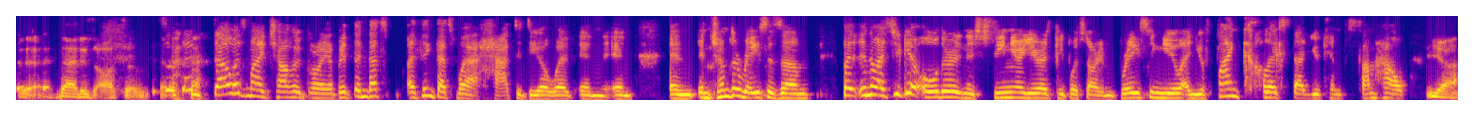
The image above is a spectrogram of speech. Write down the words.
That is awesome. so that, that, was my childhood growing up. But then that's I think that's what I had to deal with in in in in terms of racism. But you know, as you get older in the senior years, people start embracing you, and you find cliques that you can somehow yeah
